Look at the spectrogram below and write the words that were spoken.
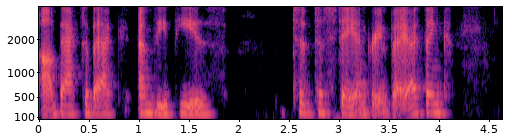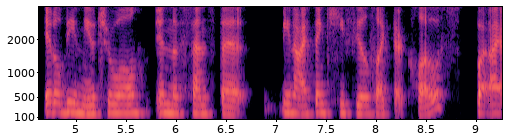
uh, back to back MVPs to to stay in Green Bay. I think it'll be mutual in the sense that you know, I think he feels like they're close, but I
